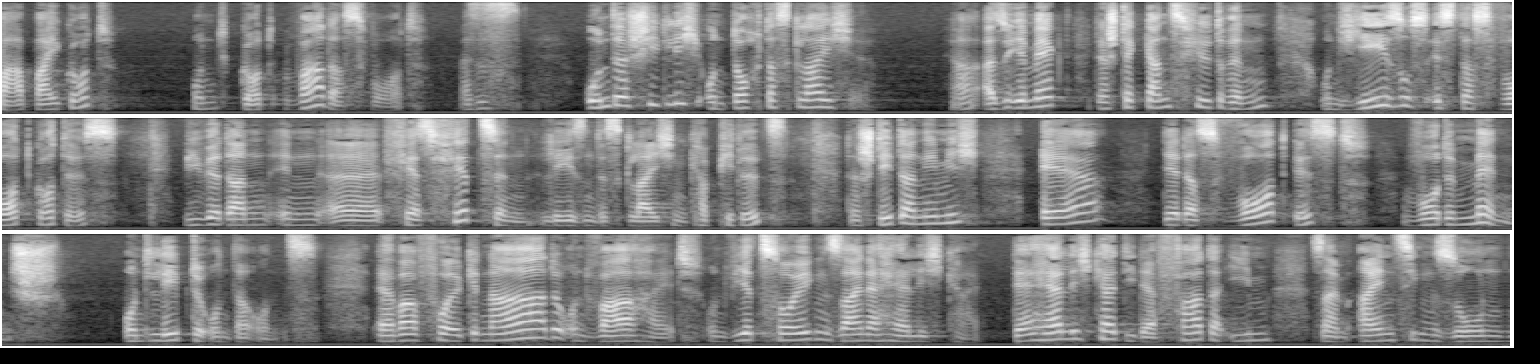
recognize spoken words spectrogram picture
War bei Gott und Gott war das Wort. Das ist unterschiedlich und doch das Gleiche. Ja, also ihr merkt, da steckt ganz viel drin und Jesus ist das Wort Gottes, wie wir dann in äh, Vers 14 lesen des gleichen Kapitels. Da steht da nämlich, er, der das Wort ist, wurde Mensch und lebte unter uns. Er war voll Gnade und Wahrheit und wir zeugen seiner Herrlichkeit, der Herrlichkeit, die der Vater ihm, seinem einzigen Sohn,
